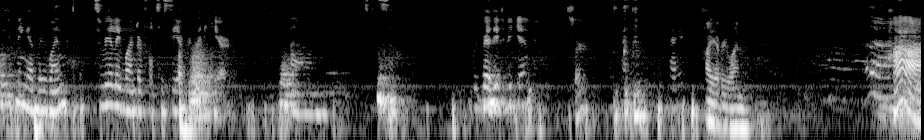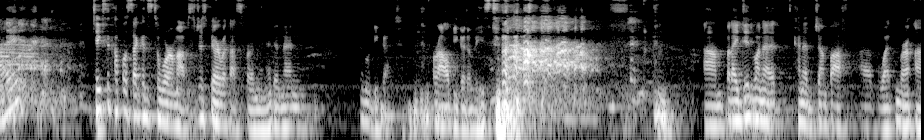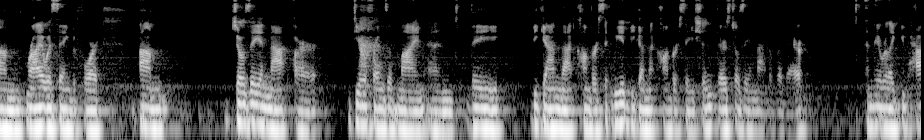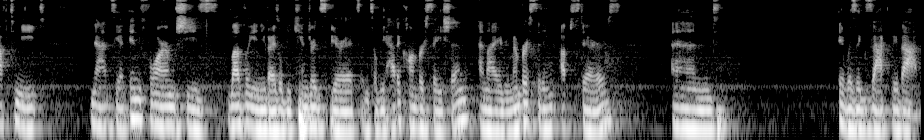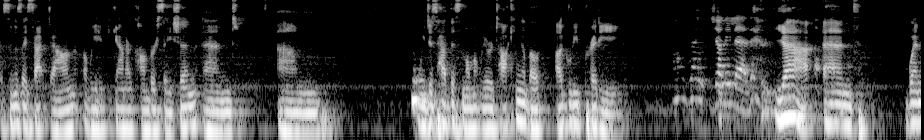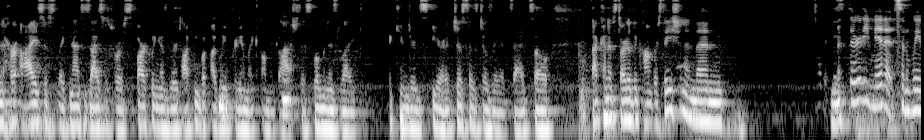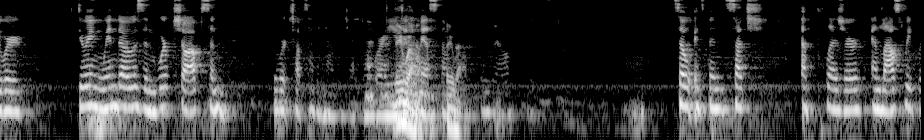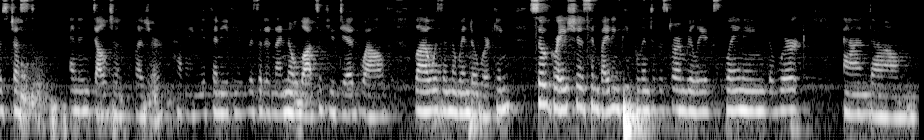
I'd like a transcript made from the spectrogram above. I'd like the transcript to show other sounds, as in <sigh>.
Good evening, everyone. It's really wonderful to see everybody here. Um, so, we ready to begin? Sure. Okay. Okay. Hi, everyone. Hello. Hi. Takes a couple seconds to warm up, so just bear with us for a minute, and then then we'll be good, or I'll be good at least. <laughs> um, but I did want to kind of jump off of what Mar- um, Mariah was saying before. Um, Jose and Matt are dear friends of mine, and they began that conversation. We had begun that conversation. There's Jose and Matt over there, and they were like, "You have to meet Nancy at Inform. She's lovely, and you guys will be kindred spirits." And so we had a conversation, and I remember sitting upstairs, and it was exactly that. As soon as I sat down, we began our conversation, and um, we just had this moment. We were talking about ugly pretty. Oh, right. Jolie laide. <laughs> Yeah, and when her eyes just like Nancy's eyes just were sparkling as we were talking about ugly pretty, I'm like, oh my gosh, this woman is like a kindred spirit, just as Jose had said. So that kind of started the conversation, and then It was 30 minutes, and we were doing windows and workshops, and the workshops haven't happened yet. Don't worry, you They didn't will. miss them. They will. They will. Yes. Yeah. So it's been such a pleasure, and last week was just an indulgent pleasure. Having, if any of you visited, and I know lots of you did, while Lyle was in the window working, so gracious, inviting people into the store and really explaining the work and um,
